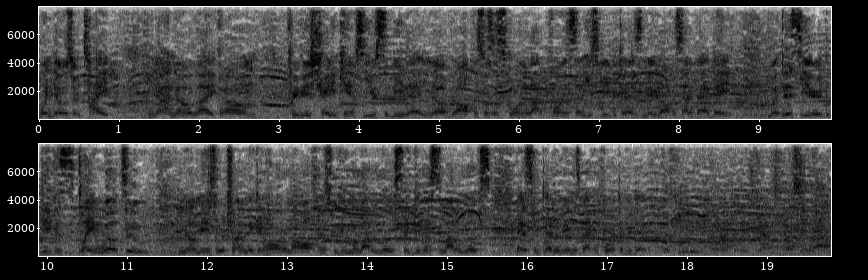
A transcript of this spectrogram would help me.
Windows are tight. You know, I know like um, previous training camps used to be that you know if the offense wasn't scoring a lot of points, that it used to be because maybe the offense had a bad day. But this year, the defense is playing well too. You know what I mean? So we're trying to make it hard on our offense. We give them a lot of looks. They give us a lot of looks, and it's competitive and it's back and forth every day. Lot,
